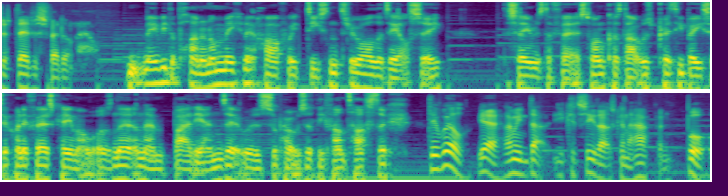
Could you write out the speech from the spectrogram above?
just they're just fed up now. Maybe they're planning on making it halfway decent through all the DLC, the same as the first one, because that was pretty basic when it first came out, wasn't it? And then by the end, it was supposedly fantastic. They will, yeah. I mean, that you could see that's going to happen, but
